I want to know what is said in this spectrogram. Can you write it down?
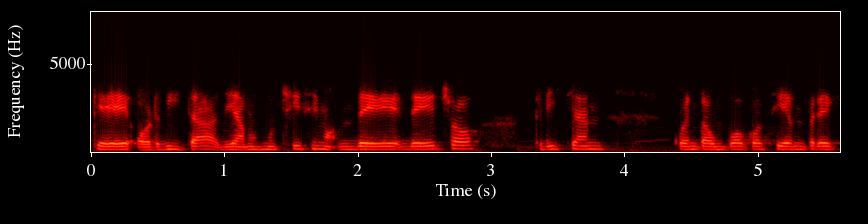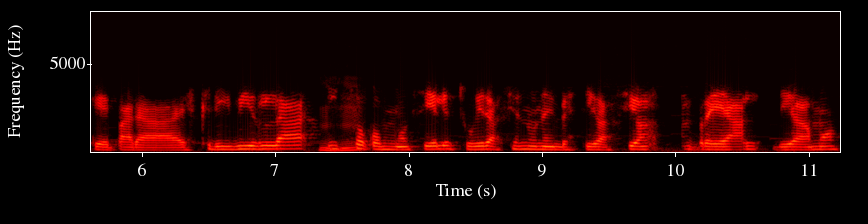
que orbita, digamos, muchísimo. De, de hecho, Cristian cuenta un poco siempre que para escribirla hizo como si él estuviera haciendo una investigación real, digamos,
